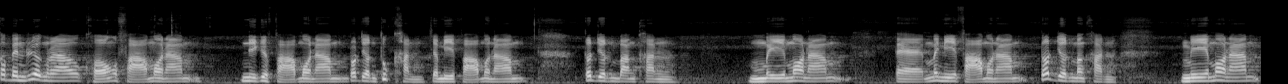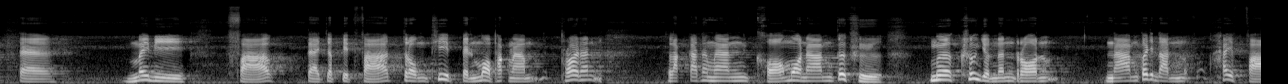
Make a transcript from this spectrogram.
ก็เป็นเรื่องราวของฝาหม้อน้ำนี่คือฝาหม้อน้ำรถยนต์ทุกคันจะมีฝาหม้อน้ำรถยนต์บางคัน มีหม้อน้ำแต่ไม่มีฝาหม้อน้ำรถยนต์บางคัน มีหม้อน้ำแต่ไม่มีฝาแต่จะปิดฝาตรงที่เป็นหม้อพักน้ำเพราะฉะนั้นหลักการทำงานของหม้อน้ำก็คือ เมื่อเครื่องยนต์นั้นร้อน น้ำก็จะดันให้ฝา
